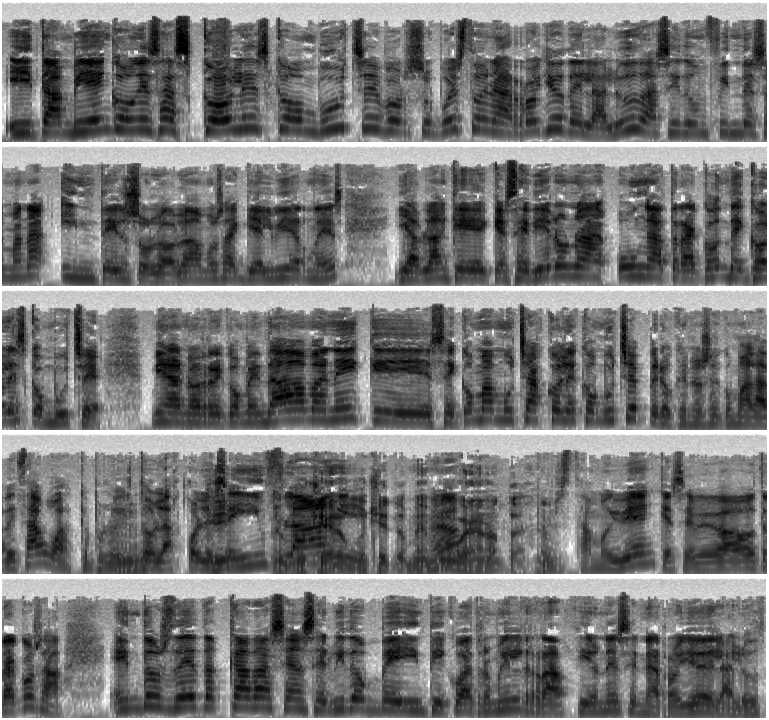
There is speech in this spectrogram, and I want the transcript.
Y también con esas coles con buche, por supuesto, en Arroyo de la Luz. Ha sido un fin de semana intenso, lo hablábamos aquí el viernes, y hablan que, que se dieron una- un atracón de coles con buche. Mira, nos recomendaba Mané que se coman muchas coles con buche, pero que no se coma a la vez agua, que por lo visto las coles Sí, se lo inflan. escuché, lo y- escuché, muy buena nota, ¿eh? Pues está muy bien que se beba otra cosa. En dos décadas se han servido 24.000 raciones en Arroyo de la Luz.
